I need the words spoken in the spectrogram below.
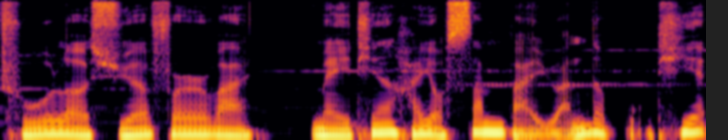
除了学分外，每天还有三百元的补贴。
